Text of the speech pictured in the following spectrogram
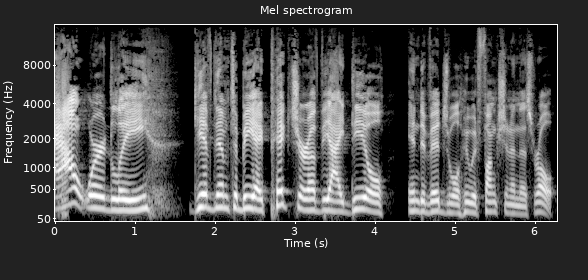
outwardly give them to be a picture of the ideal individual who would function in this role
